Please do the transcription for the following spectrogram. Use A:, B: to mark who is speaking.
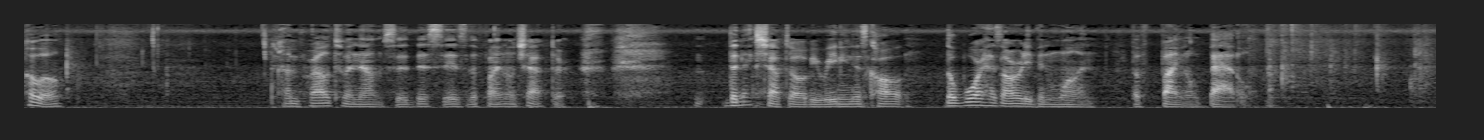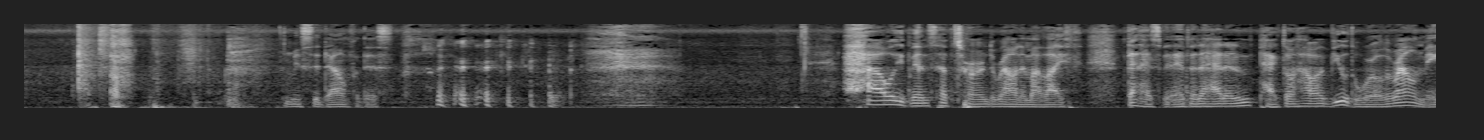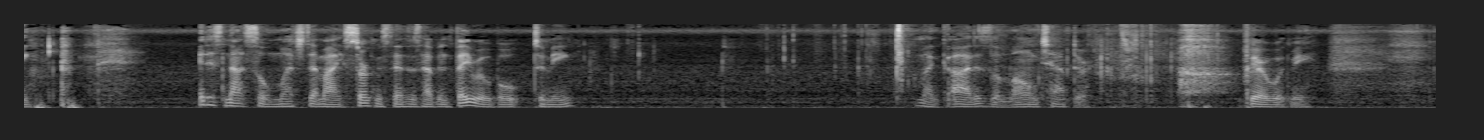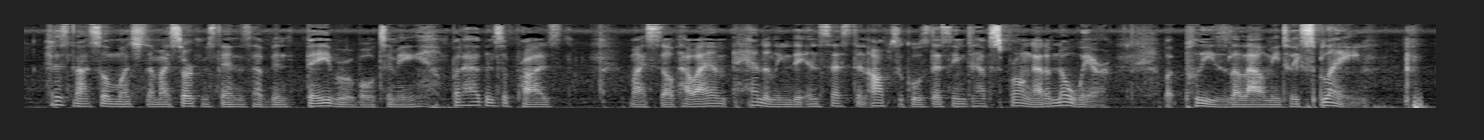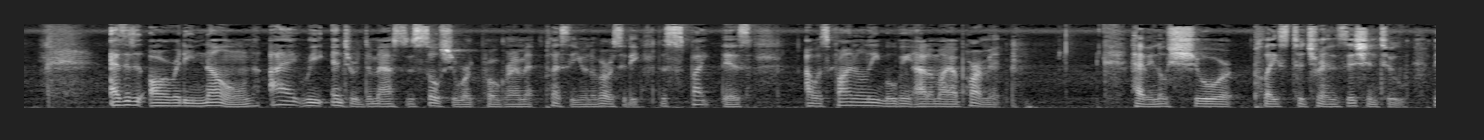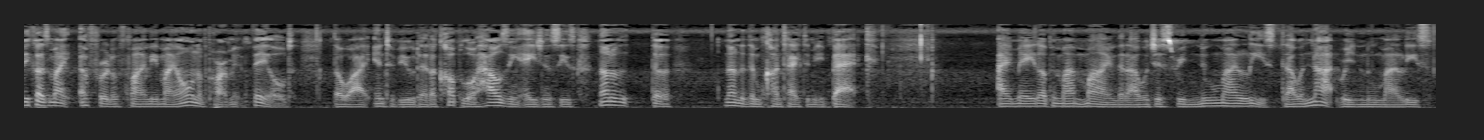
A: Hello. I'm proud to announce that this is the final chapter. the next chapter I'll be reading is called The War Has Already Been Won The Final Battle. Let me sit down for this. how events have turned around in my life that has been, had an impact on how I view the world around me. It is not so much that my circumstances have been favorable to me. Oh my God, this is a long chapter. Bear with me. It is not so much that my circumstances have been favorable to me, but I have been surprised myself how I am handling the incessant obstacles that seem to have sprung out of nowhere. But please allow me to explain. As it is already known, I re entered the Master's Social Work program at Plessy University. Despite this, I was finally moving out of my apartment, having no sure place to transition to because my effort of finding my own apartment failed. Though I interviewed at a couple of housing agencies, none of the None of them contacted me back. I made up in my mind that I would just renew my lease, that I would not renew my lease.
